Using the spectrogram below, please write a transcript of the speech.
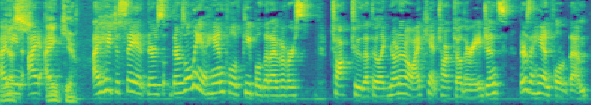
I yes, mean, I, thank I, you. I hate to say it. There's there's only a handful of people that I've ever talked to that they're like, no, no, no, I can't talk to other agents. There's a handful of them.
